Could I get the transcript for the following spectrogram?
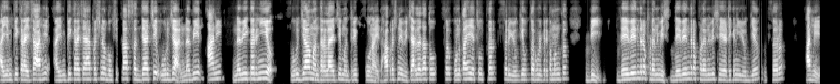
आयएमपी करायचा आहे. आयएमपी करायचा हा प्रश्न. बघू शकता सध्याचे ऊर्जा नवीन आणि नवीकरणीय ऊर्जा मंत्रालयाचे मंत्री कोण आहेत? हा प्रश्न विचारला जातो. तर कोणता आहे याचं उत्तर? तर योग्य उत्तर होईल क्रमांक बी देवेंद्र फडणवीस देवेंद्र फडणवीस हे या ठिकाणी योग्य उत्तर आहे.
